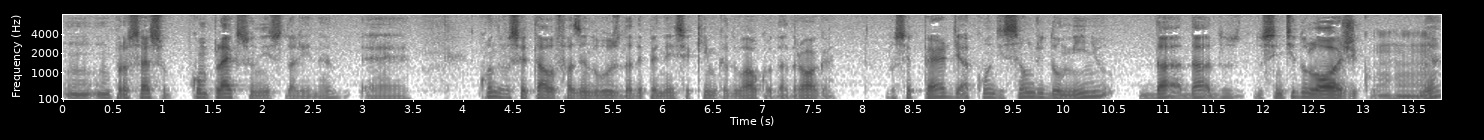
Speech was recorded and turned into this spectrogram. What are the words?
um, um processo complexo nisso dali, né? É, quando você está fazendo uso da dependência química do álcool, da droga, você perde a condição de domínio da, da, do, do, sentido lógico, uhum. né?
